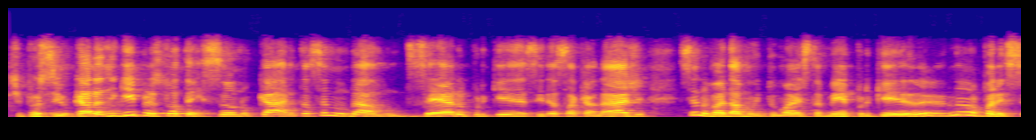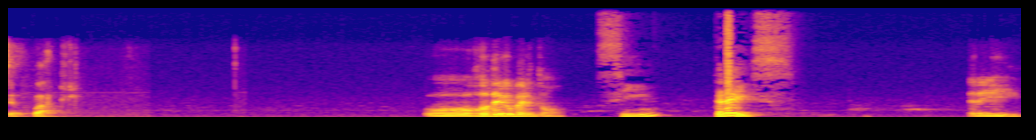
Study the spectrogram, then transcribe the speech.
Tipo assim, o cara, ninguém prestou atenção no cara, então você não dá um zero porque seria sacanagem, você não vai dar muito mais também porque não apareceu, quatro. O Rodrigo Berton. Sim, três. Três.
